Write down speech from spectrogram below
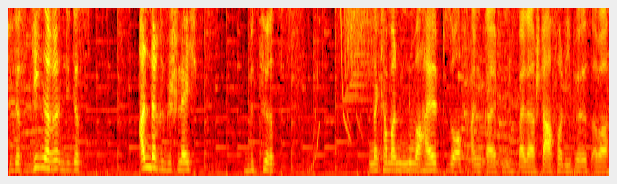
die das Gegner, die das andere Geschlecht bezirzt. Und dann kann man nur halb so oft angreifen, weil er Starvorliebe ist, aber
